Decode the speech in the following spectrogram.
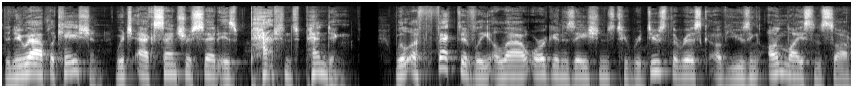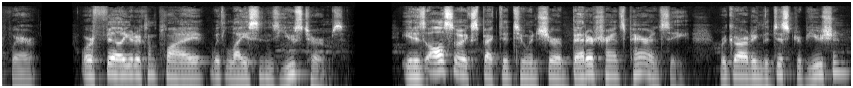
The new application, which Accenture said is patent pending, will effectively allow organizations to reduce the risk of using unlicensed software or failure to comply with license use terms. It is also expected to ensure better transparency regarding the distribution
